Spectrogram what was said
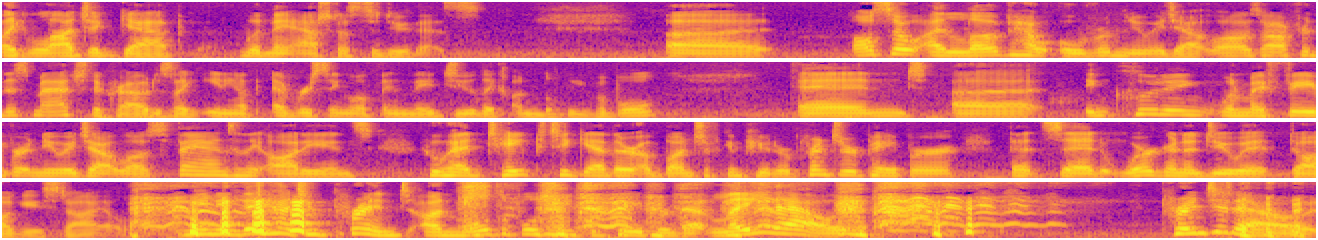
like logic gap when they ask us to do this. Uh, also, I love how over the New Age Outlaws are for this match. The crowd is like eating up every single thing they do, like unbelievable. And uh, including one of my favorite New Age Outlaws fans in the audience who had taped together a bunch of computer printer paper that said, We're going to do it doggy style. Meaning they had to print on multiple sheets of paper that lay it out, print it out,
